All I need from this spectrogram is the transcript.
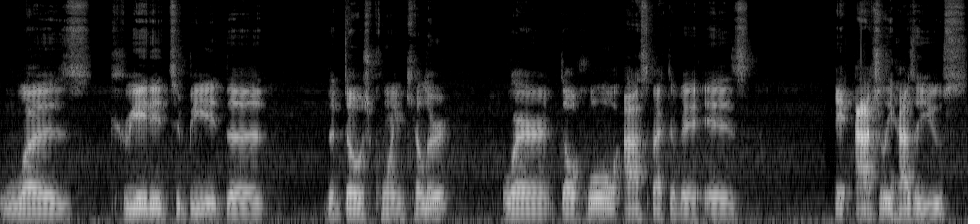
was created to be the the Dogecoin killer, where the whole aspect of it is it actually has a use.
